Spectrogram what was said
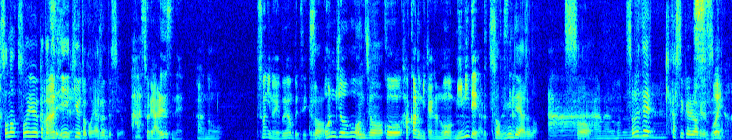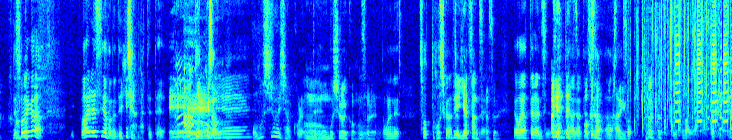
そのそういう形で EQ とかをやるんですよ。あそれあれですね。あのソニーの AV アンプについてる音情を音情こう測るみたいなのを耳でやるってことですね。そう耳でやるの。ああなるほど、ね、それで聞かせてくれるわけですよ。すごいな。でそれが ワイヤレスイヤホンでできるようになってて、えー、びっくりした。面白いじゃんこれって、面白いかもそれ、俺ねちょっと欲しくなっちゃった、やったんですかそれ？いややってないんですよ、やってない。です奥さん奥さんはいそう。妻が使ってますけ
